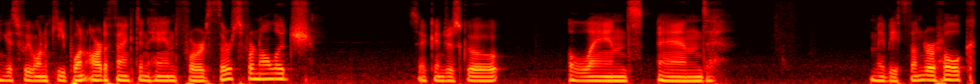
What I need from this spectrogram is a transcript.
I guess we want to keep one artifact in hand for Thirst for Knowledge. So I can just go land and maybe Thunderhulk.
